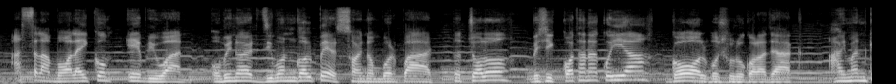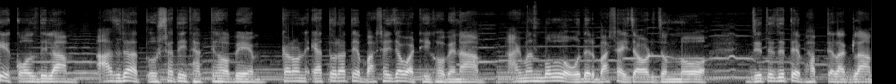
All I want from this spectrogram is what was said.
আসসালামু আলাইকুম এভরিওয়ান। অভিনয়ের জীবন গল্পের ছয় নম্বর পার্ট। তো চলো, বেশি কথা না কইয়া গল্প শুরু করা যাক। আইমানকে কল দিলাম। আজ রাত ওর সাথেই থাকতে হবে, কারণ এত রাতে বাসায় যাওয়া ঠিক হবে না। আইমান বলল, ওদের বাসায় যাওয়ার জন্য। যেতে যেতে ভাবতে লাগলাম,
